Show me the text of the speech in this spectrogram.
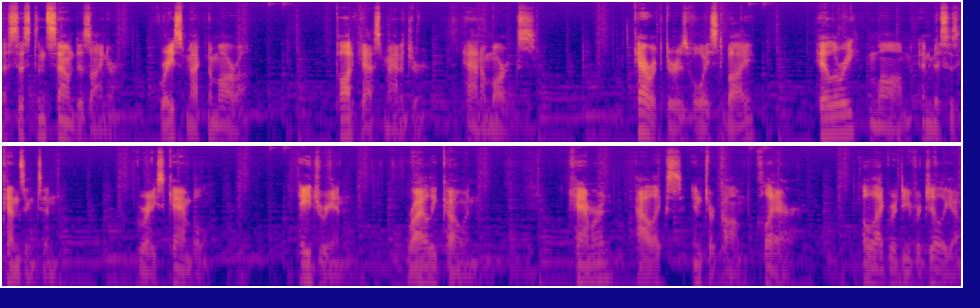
Assistant sound designer, Grace McNamara. Podcast manager, Hannah Marks. Characters voiced by Hillary, Mom, and Mrs. Kensington. Grace Campbell. Adrian, Riley Cohen. Cameron, Alex, Intercom, Claire. Allegra DiVirgilio.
